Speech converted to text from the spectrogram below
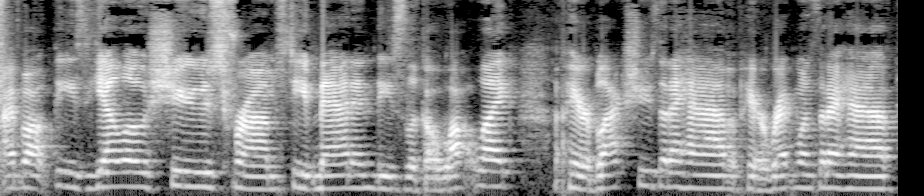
I bought these yellow shoes from Steve Madden. These look a lot like a pair of black shoes that I have, a pair of red ones that I have.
